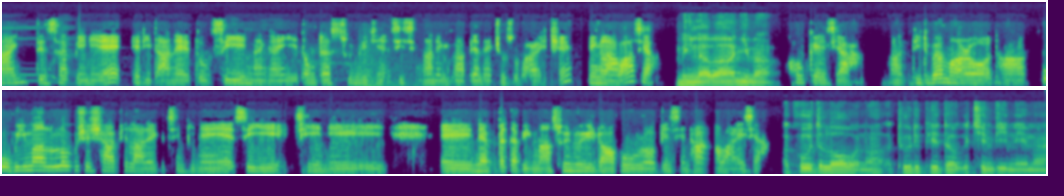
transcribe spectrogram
နိုင်တင်ဆက်ပေးနေတဲ့ editor နဲ့သူစီးရေးနိုင်ငံရေးသုံးသက်ဆွေးနွေးခြင်းအစီအစဉ်ကနေပြီးမှပြန်လည်ကြိုဆိုပါရရှင်မင်္ဂလာပါဆရာမင်္ဂလာပါညီမဟုတ်ကဲ့ဆရာ အာဒီတစ်ပတ်မှာတော့ဒါပို့ပြီးမှလှုပ်လှုပ်ရှားရှားဖြစ်လာတဲ့ကချင်ပြည်နယ်ရဲ့စီးရေးအခြေအနေအဲနဲ့ပတ်သက်ပြီးမှဆွေးနွေးတော့ဖို့တော့ပြင်ဆင်ထားပါတယ်ဆရာအခုတလောပေါ့နော်အထူးသဖြင့်တော့ကချင်ပြည်နယ်မှာ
